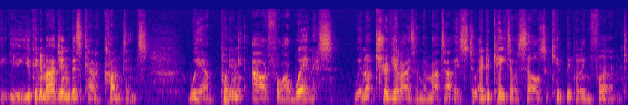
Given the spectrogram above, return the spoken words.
you, you, can imagine this kind of content. We are putting it out for awareness. We're not trivializing the matter. It's to educate ourselves, to keep people informed.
